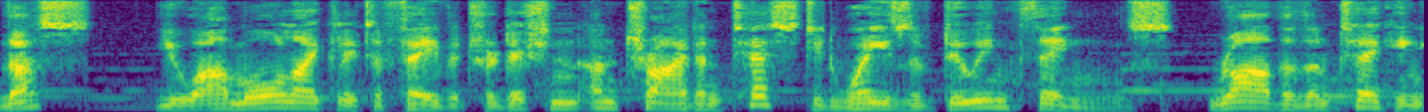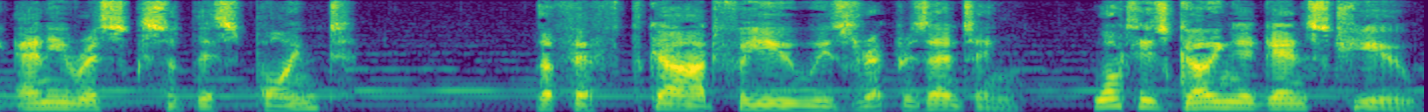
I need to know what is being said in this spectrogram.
Thus, you are more likely to favor tradition and tried and tested ways of doing things, rather than taking any risks at this point. The fifth card for you is representing what is going against you.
